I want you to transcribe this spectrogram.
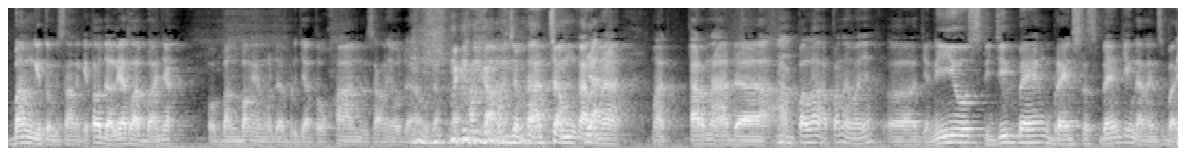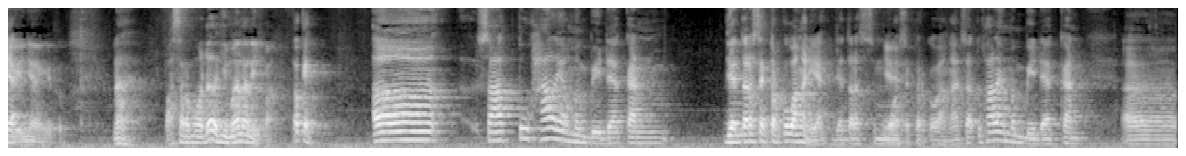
bank gitu misalnya kita udah lihat lah banyak bank-bank yang udah berjatuhan misalnya udah udah PHK macam-macam karena Ma- karena ada apalah apa namanya eh, Genius, Digibank, branchless banking dan lain sebagainya gitu. Nah, pasar modal gimana nih Pak? Oke, Eh, satu hal yang membedakan di antara sektor keuangan ya, di antara semua Yeah. sektor keuangan, satu hal yang membedakan eh,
